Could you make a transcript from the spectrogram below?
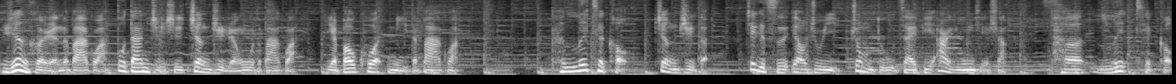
任何人的八卦，不单只是政治人物的八卦，也包括你的八卦。Political 政治的。这个词要注意重读在第二个音节上，political。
